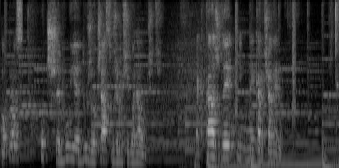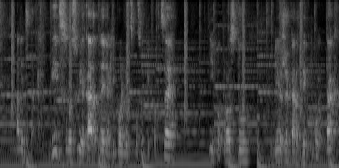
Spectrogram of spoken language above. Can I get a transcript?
po prostu potrzebuje dużo czasu, żeby się go nauczyć. Jak każdy inny karciany ruch. A więc tak, widz losuje kartę w jakikolwiek sposób tylko chce i po prostu bierze karty w dłoń, tak?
